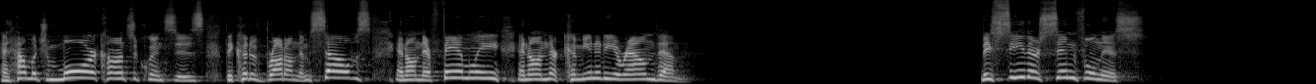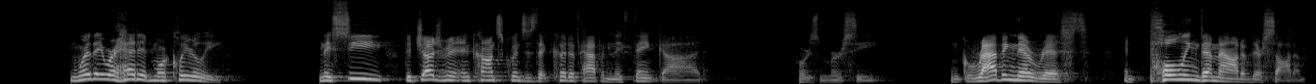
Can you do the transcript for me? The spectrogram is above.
and how much more consequences they could have brought on themselves and on their family and on their community around them. They see their sinfulness and where they were headed more clearly. And they see the judgment and consequences that could have happened, and they thank God for his mercy and grabbing their wrist and pulling them out of their Sodom.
